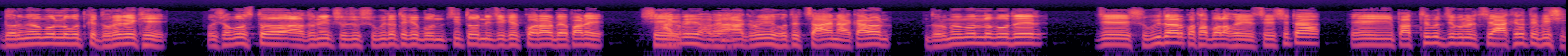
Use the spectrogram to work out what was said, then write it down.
ধর্মীয় মূল্যবোধকে ধরে রেখে ওই সমস্ত আধুনিক সুযোগ সুবিধা থেকে বঞ্চিত নিজেকে করার ব্যাপারে সে আগ্রহী হবে আগ্রহী হতে চায় না। কারণ ধর্মীয় মূল্যবোধের যে সুবিধার কথা বলা হয়েছে সেটা এই পার্থিব জীবনের চেয়ে আখেরাতে বেশি।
